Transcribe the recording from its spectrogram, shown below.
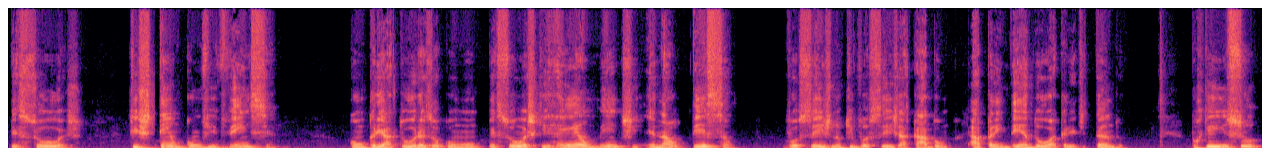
pessoas que tenham convivência com criaturas ou com pessoas que realmente enalteçam vocês no que vocês acabam aprendendo ou acreditando, porque isso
